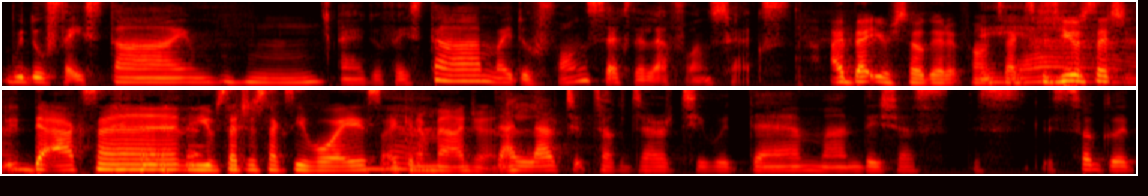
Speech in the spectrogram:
we do FaceTime. Mm-hmm. I do FaceTime. I do phone sex. They love phone sex. I bet you're so good at phone sex because you have such the accent and you have such a sexy voice. I can imagine. I love to talk dirty with them, and they just it's, it's so good.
